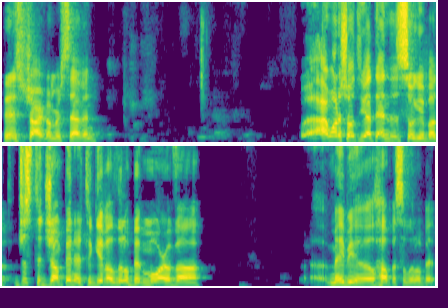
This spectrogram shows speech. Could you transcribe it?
This chart number seven. I want to show it to you at the end of the sugya, but just to jump in here to give a little bit more of a, uh, maybe it'll help us a little bit.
